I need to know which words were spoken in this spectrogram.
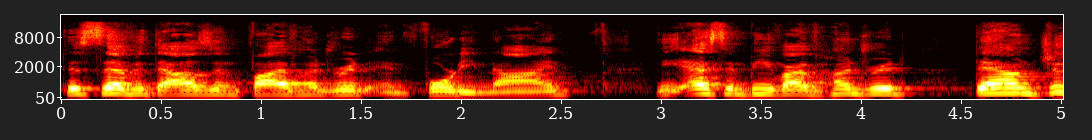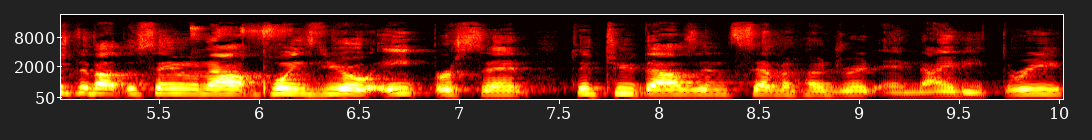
to 7,549. The S&P 500 down just about the same amount, 0.08% to 2,793.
